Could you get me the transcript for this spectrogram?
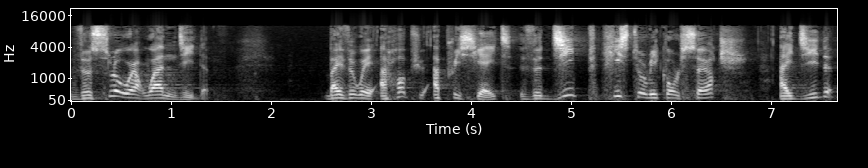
The slower one did. By the way, I hope you appreciate the deep historical search I did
